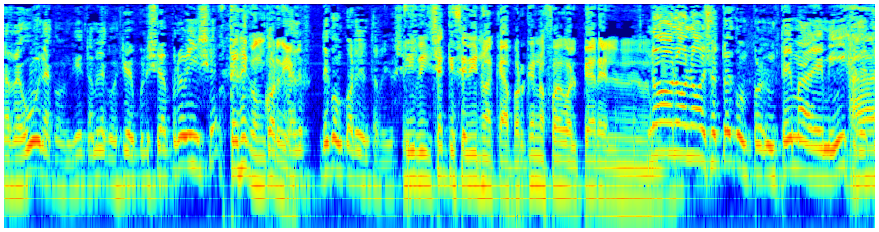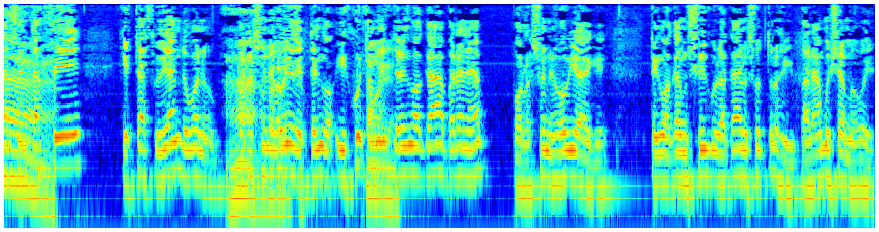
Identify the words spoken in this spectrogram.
se reúna con, directamente con el jefe de policía de provincia. Usted es de Concordia. De Concordia Entre Ríos, sí. Y ya que se vino acá, ¿por qué no fue a golpear el...? No, no, no, yo estoy con un tema de mi hija que está en Ah. Santa Fe, que está estudiando, bueno, Ah, por razones obvias que tengo, y justamente vengo acá a Paraná por razones obvias de que tengo acá un círculo acá nosotros y paramos y ya me voy.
